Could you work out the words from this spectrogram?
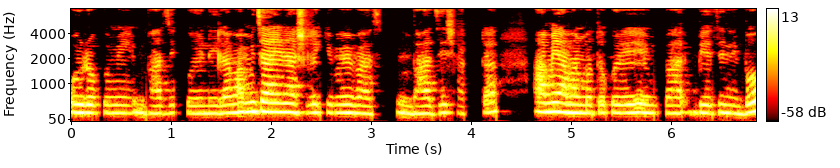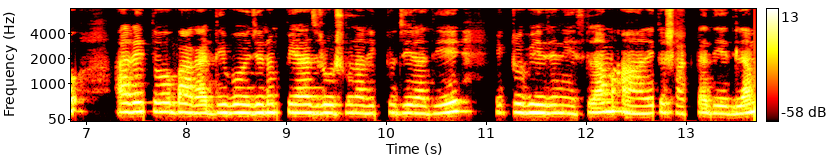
ওই রকমই ভাজি করে নিলাম। আমি জানি না আসলে কীভাবে ভাজ শাকটা। আমি আমার মতো করে ভেজে নিব। আর এই তো বাগার দিব ওই জন্য পেঁয়াজ, রসুন আর একটু জিরা দিয়ে একটু ভেজে নিয়েছিলাম। আর এই তো শাকটা দিয়ে দিলাম।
